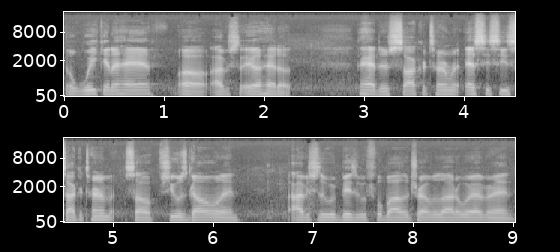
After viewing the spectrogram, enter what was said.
a week and a half. Uh, obviously, Elle had a they had their soccer tournament, SEC soccer tournament. So she was gone, and obviously we're busy with football and travel a lot or whatever. And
